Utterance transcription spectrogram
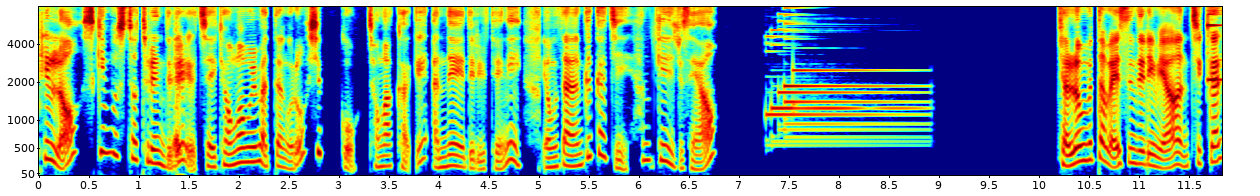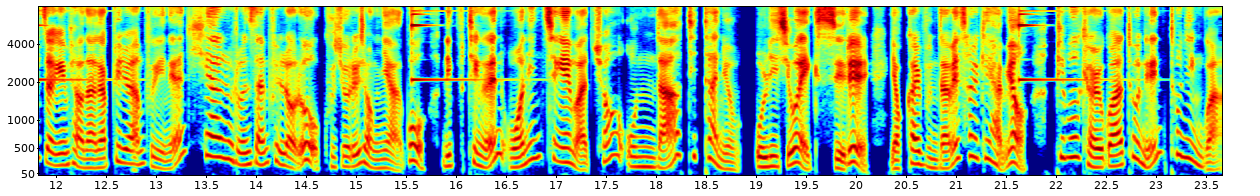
필러, 스킨 부스터 트렌드를 제 경험을 바탕으로 쉽고 정확하게 안내해 드릴 테니 영상 끝까지 함께 해주세요. 결론부터 말씀드리면 즉각적인 변화가 필요한 부위는 히알루론산 필러로 구조를 정리하고 리프팅은 원인층에 맞춰 온다, 티타늄, 올리지오 X를 역할 분담에 설계하며 피부 결과 톤은 토닝과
